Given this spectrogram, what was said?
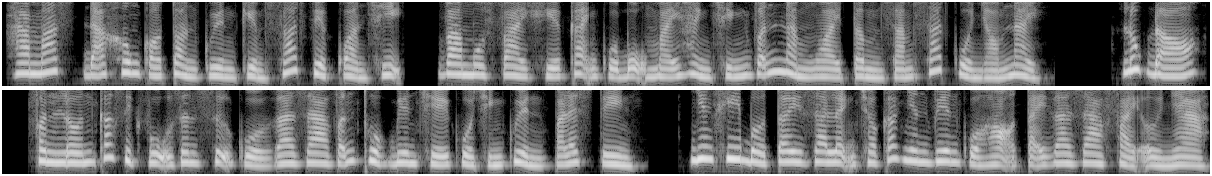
Hamas đã không có toàn quyền kiểm soát việc quản trị và một vài khía cạnh của bộ máy hành chính vẫn nằm ngoài tầm giám sát của nhóm này. Lúc đó, phần lớn các dịch vụ dân sự của Gaza vẫn thuộc biên chế của chính quyền Palestine. Nhưng khi bờ Tây ra lệnh cho các nhân viên của họ tại Gaza phải ở nhà,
